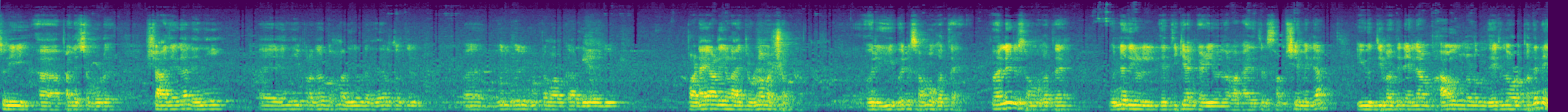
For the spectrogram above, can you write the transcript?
ശ്രീ പനച്ചമൂട് ഷാജഹാൻ എന്നീ എന്നീ പ്രഗത്ഭമതികളുടെ നേതൃത്വത്തിൽ ഒരു ഒരു കൂട്ടം ആൾക്കാർക്ക് വേണ്ടി പടയാളികളായിട്ടുള്ള പക്ഷം ഒരു ഈ ഒരു സമൂഹത്തെ നല്ലൊരു സമൂഹത്തെ ഉന്നതികളിൽ എത്തിക്കാൻ കഴിയുമെന്നുള്ള കാര്യത്തിൽ സംശയമില്ല. ഈ ഉദ്യമത്തിന്റെ എല്ലാ ഭാഗങ്ങളും നേരുന്നതോടൊപ്പം തന്നെ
